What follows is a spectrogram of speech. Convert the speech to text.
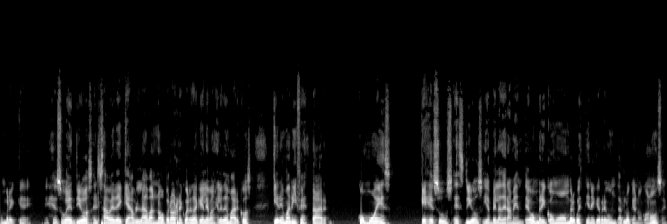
Hombre, que Jesús es Dios, Él sabe de qué hablaban, ¿no? Pero recuerda que el Evangelio de Marcos quiere manifestar cómo es que Jesús es Dios y es verdaderamente hombre, y como hombre pues tiene que preguntar lo que no conoce.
